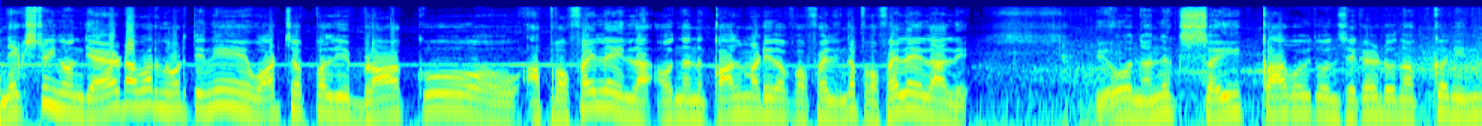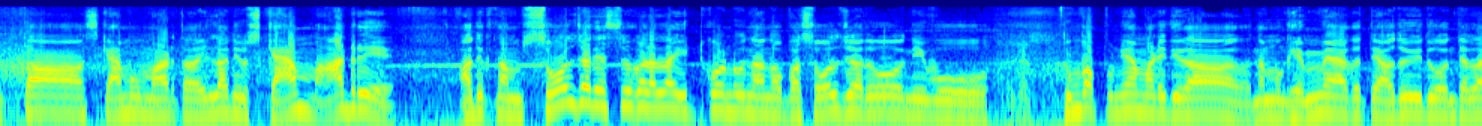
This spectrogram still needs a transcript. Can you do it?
ನೆಕ್ಸ್ಟ್ ಇನ್ನೊಂದು ಎರಡು ಅವರ್ ನೋಡ್ತೀನಿ. ವಾಟ್ಸಪ್ಪಲ್ಲಿ ಬ್ಲಾಕು ಆ ಪ್ರೊಫೈಲೇ ಇಲ್ಲ. ಅವ್ನು ನನಗೆ ಕಾಲ್ ಮಾಡಿರೋ ಪ್ರೊಫೈಲಿಂದ ಪ್ರೊಫೈಲೇ ಇಲ್ಲ ಅಲ್ಲಿ. ಅಯ್ಯೋ, ನನಗೆ ಸೈಕ್ ಆಗೋಯ್ತು ಒಂದು ಸೆಕೆಂಡು ನಕ್ಕ ನಿಂತ ಸ್ಕ್ಯಾಮು ಮಾಡ್ತಾರೆ ಇಲ್ಲ, ನೀವು ಸ್ಕ್ಯಾಮ್ ಮಾಡಿರಿ. ಅದಕ್ಕೆ ನಮ್ಮ ಸೋಲ್ಜರ್ ಹೆಸರುಗಳೆಲ್ಲ ಇಟ್ಕೊಂಡು ನಾನೊಬ್ಬ ಸೋಲ್ಜರು ನೀವು ತುಂಬ ಪುಣ್ಯ ಮಾಡಿದ್ದೀರಾ? ನಮಗೆ ಹೆಮ್ಮೆ ಆಗುತ್ತೆ, ಅದು ಇದು ಅಂತೆಲ್ಲ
